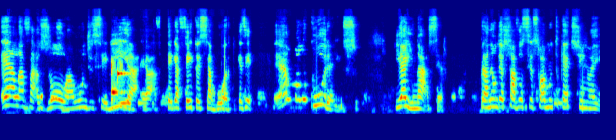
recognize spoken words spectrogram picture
ela vazou aonde seria é, teria feito esse aborto. Quer dizer, é uma loucura isso. E aí, Nasser, para não deixar você só muito quietinho aí.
